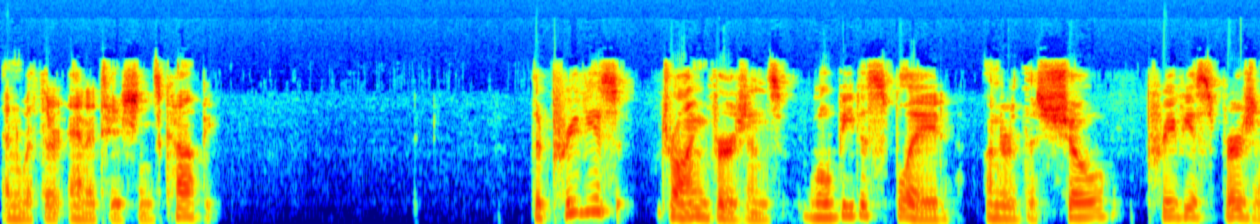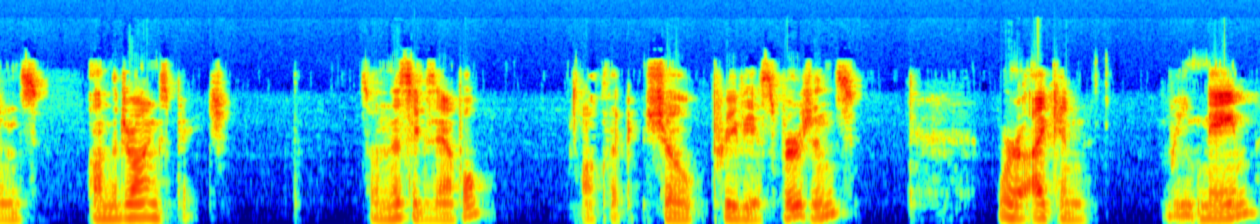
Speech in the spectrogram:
and with their annotations copied. The previous drawing versions will be displayed under the Show Previous Versions on the Drawings page. So in this example, I'll click Show Previous Versions, where I can rename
